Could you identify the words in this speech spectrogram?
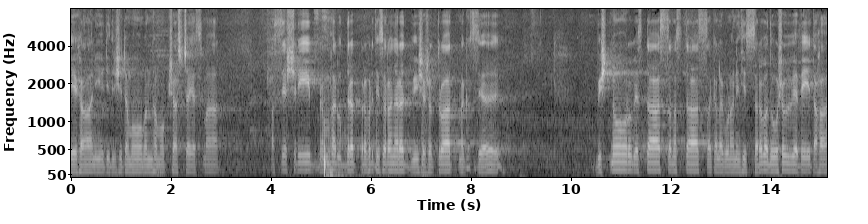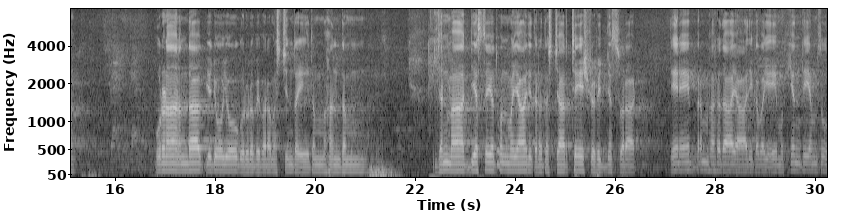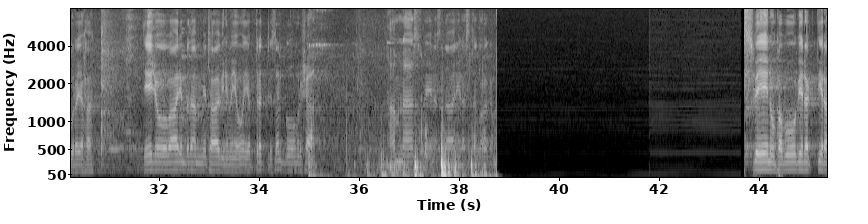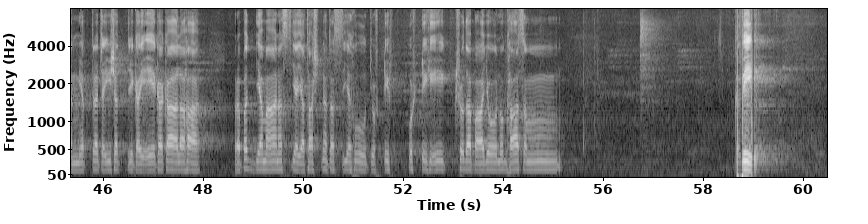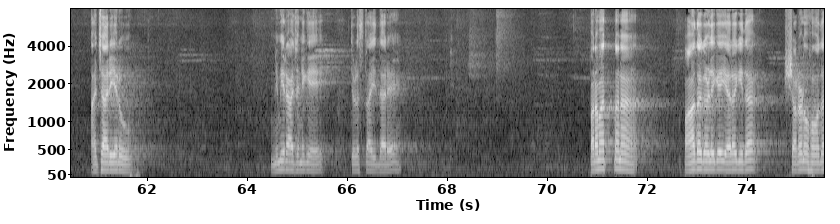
देहानीतिदृशितमो बन्धमोक्षाश्च यस्मात्। अस्य श्रीब्रह्मरुद्रप्रभृतिसुरनरद्वेषशत्रुत्मकस्य विष्णोर्व्यस्ताः समस्ताः सकलगुणनिधिः सर्वदोषव्यपेतः। पूर्णानन्दाव्यजो यो गुरुरपि परमश्चिन्तयेतं महान्तम्। जन्माद्यस्य यतोन्मयादितरतश्चार्थेष्वभिज्ञस्वराट्। तेने ब्रह्महृदायादिकवये मुह्यन्ति यं सूरयः। तेजो वारिमृतां यथा विनिमयो यत्र त्रिसर्गो मृषा। धाम्ना स्वेन सदा निरस्तकुहकम् स्वेनुभवो विरक्तिरन्यत्र चैषत्रिक एककालः। प्रपद्यमानस्य यथश्नतस्य हूत्युष्टिः पुष्टिः क्षुदपायोनुघासम् ಕವಿ ಆಚಾರ್ಯರು ನಿಮಿರಾಜನಿಗೆ ತಿಳಿಸ್ತಾ ಇದ್ದಾರೆ. ಪರಮಾತ್ಮನ ಪಾದಗಳಿಗೆ ಎರಗಿದ, ಶರಣು ಹೋದ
